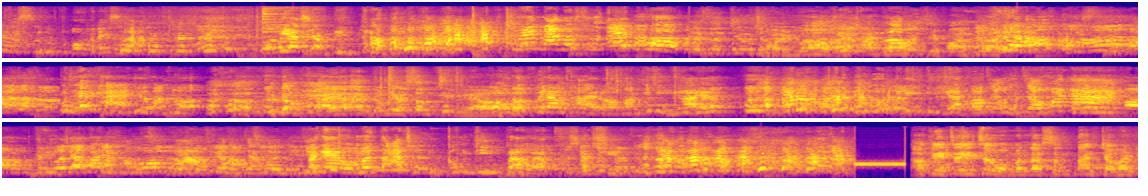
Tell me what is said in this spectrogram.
不是 Pro Max 啊！喜歡 的。不可以開，就盲盒。不用开啊，都沒有心情了啊。我們不要開了，媽咪請開啊！禮物給你啊！跟你交換啦。哦，我跟你交換禮物啊！跟你交換。OK，我們達成共進，不然我要哭下去了。OK，這一次我們的聖誕交換禮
